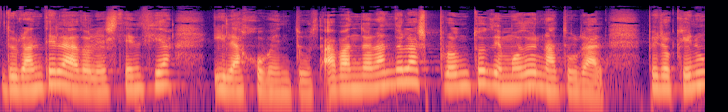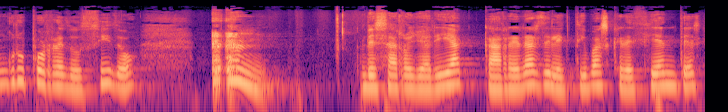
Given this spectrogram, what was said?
durante la adolescencia y la juventud, abandonándolas pronto de modo natural, pero que en un grupo reducido desarrollaría carreras delictivas crecientes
